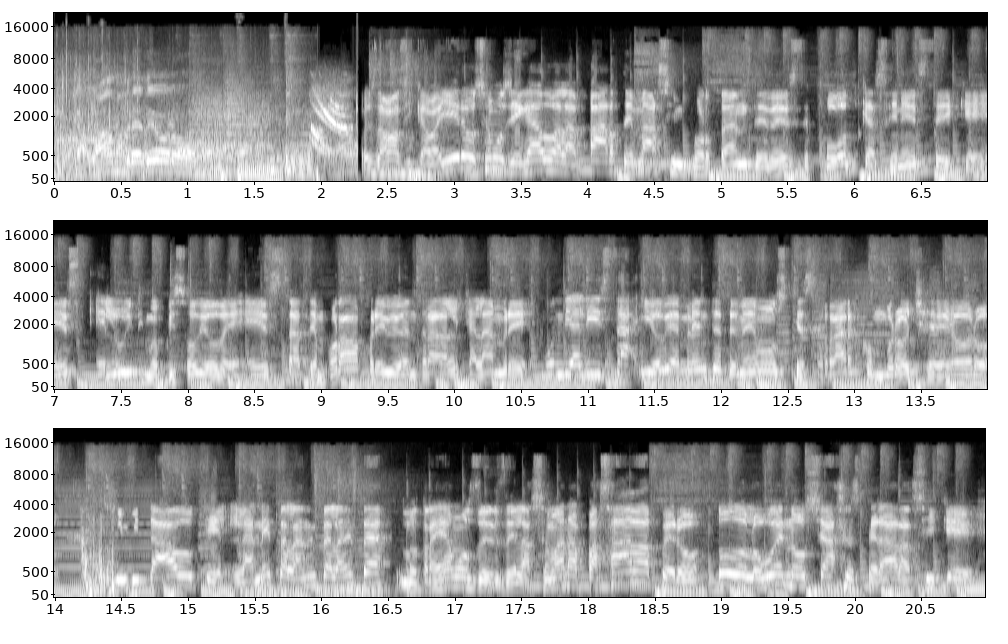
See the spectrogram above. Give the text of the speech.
el calambre de oro. Pues damas y caballeros, hemos llegado a la parte más importante de este podcast, en este que es el último episodio de esta temporada previo a entrar al calambre mundialista y obviamente tenemos que cerrar con broche de oro. Un invitado que la neta, la neta, la neta, lo traíamos desde la semana pasada, pero todo lo bueno se hace esperar, así que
